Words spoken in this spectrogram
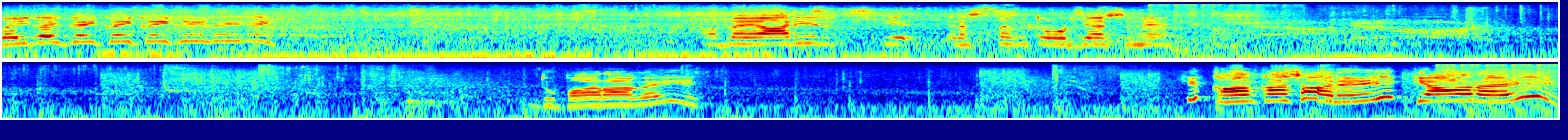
गई गई गई गई गई गई गई गई। अबे यार ये, रास्ता भी तोड़ दिया इसने। दोबारा आ गई। ये कहाँ कहाँ से आ रहे हैं? क्या हो रहा है? ये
